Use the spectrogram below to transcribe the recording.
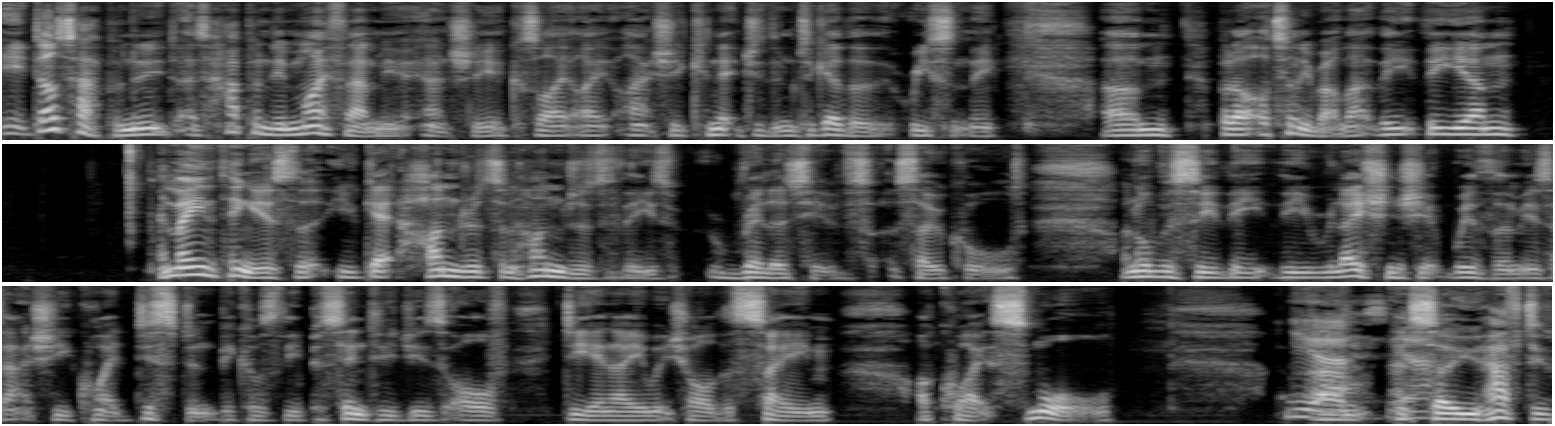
it does happen. And it has happened in my family actually because I, I, actually connected them together recently. Um, but I'll, I'll, tell you about that. The the um, the main thing is that you get hundreds and hundreds of these relatives, so called, and obviously the, the relationship with them is actually quite distant because the percentages of DNA which are the same are quite small. Yes, um, yeah. And so you have to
